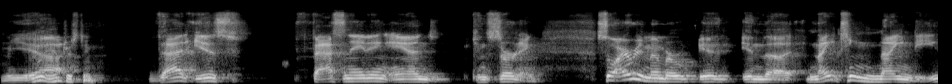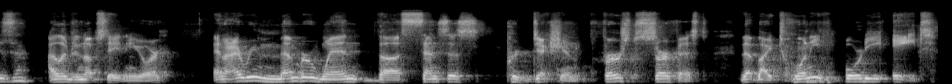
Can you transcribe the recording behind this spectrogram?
really Yeah. interesting That is fascinating and concerning. So I remember in, in the 1990s, I lived in upstate New York, And I remember when the census prediction first surfaced that by 2048,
